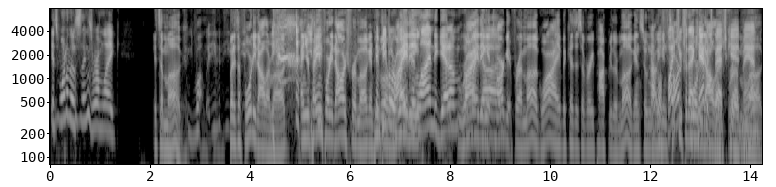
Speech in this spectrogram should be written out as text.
it's one of those things where I'm like, It's a mug, what, but it's a forty dollar mug, and you're paying forty dollars for a mug, and and people, people are, waiting riding in line to get them. riding at Target for a mug. Why? Because it's a very popular mug, and so now you can fight you for that $40 Cabbage Patch Kid, man.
